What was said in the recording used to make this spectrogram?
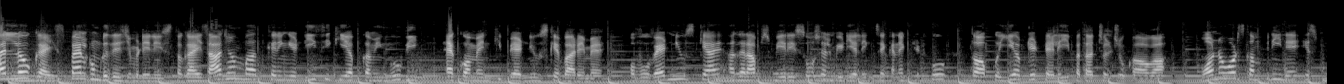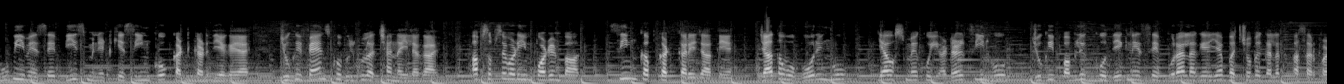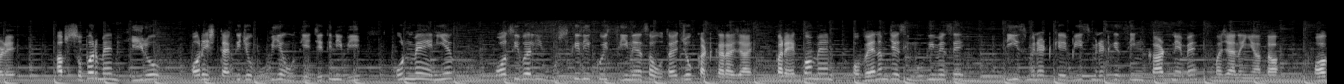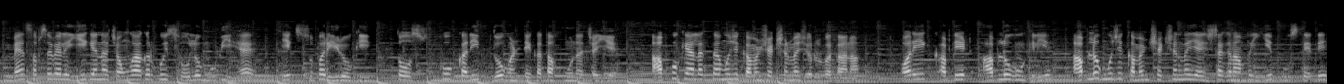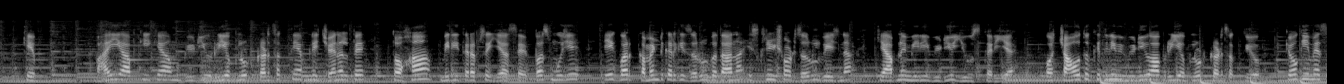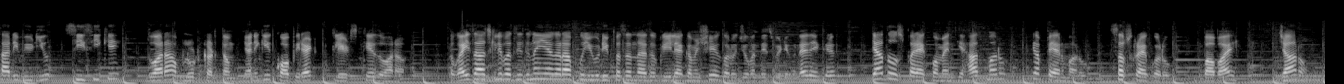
Hello guys welcome to देजी media news तो guys आज हम बात करेंगे डीसी की अपकमिंग मूवी एक्वामैन की बैड न्यूज़ के बारे में। और वो बैड न्यूज़ क्या है? अगर आप मेरे सोशल मीडिया लिंक से कनेक्टेड हो तो आपको ये अपडेट पहले ही पता चल चुका होगा। वन अवार्ड्स कंपनी ने इस मूवी में से 20 मिनट के सीन को कट कर दिया गया है, जो कि फैंस को बिल्कुल अच्छा नहीं लगा है। अब सबसे बड़ी इम्पोर्टेंट बात सीन कब कट करे जाते हैं? या तो वो बोरिंग हो, या उसमें कोई अडल्ट सीन हो, जो कि पब्लिक को देखने से बुरा लगे या बच्चों पे गलत असर पड़े। अब सुपरमैन, हीरो और इस टाइप की जो मूवियाँ होती हैं, जितनी भी, उनमें ये पॉसिबली मुश्किल ही कोई सीन ऐसा होता है जो कट करा जाए। पर एक्वामैन और वेनम जैसी मूवी में से 30 मिनट के 20 मिनट के सीन काटने में मज़ा नहीं आता। और मैं सबसे पहले ये कहना चाहूँगा, अगर कोई सोलो मूवी है एक सुपर हीरो की तो उसको करीब दो घंटे का तो होना चाहिए। आपको क्या लगता है, मुझे कमेंट सेक्शन में ज़रूर बताना। और एक अपडेट आप लोगों के लिए। आप लोग मुझे कमेंट सेक्शन में या इंस्टाग्राम पे ये पूछते थे कि भाई, आपकी क्या हम वीडियो री अपलोड कर सकते हैं अपने चैनल पे? तो हाँ मेरी तरफ़ से यस है। बस मुझे एक बार कमेंट करके ज़रूर बताना स्क्रीनशॉट ज़रूर भेजना कि आपने मेरी वीडियो यूज़ करी है। और चाहो तो कितनी भी वीडियो आप री अपलोड कर सकते हो, क्योंकि मैं सारी वीडियो सीसी के द्वारा अपलोड करता हूँ, यानी कि कॉपीराइट क्लेट्स के द्वारा। तो गाइस आज के लिए बस इतना ही। अगर आपको ये वीडियो पसंद आए तो प्लीज़ लाइक कमेंट शेयर करो। जो बंदे इस वीडियो को नहीं देख रहे हो, या तो उस पर एक्वामैन के हाथ मारो या पैर मारो। सब्सक्राइब करो। बाय बाय जा रहा हूँ।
